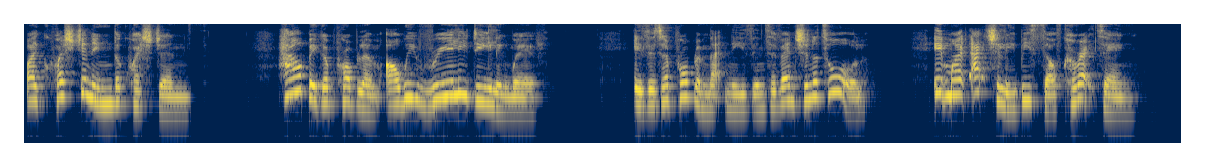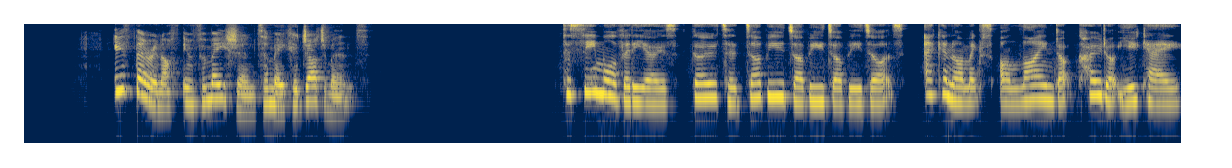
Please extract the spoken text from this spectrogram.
by questioning the questions. How big a problem are we really dealing with? Is it a problem that needs intervention at all? It might actually be self correcting. Is there enough information to make a judgment? To see more videos, go to www.economicsonline.co.uk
